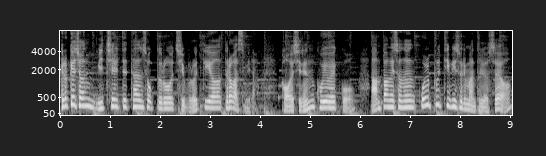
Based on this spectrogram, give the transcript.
그렇게 전 미칠 듯한 속도로 집으로 뛰어 들어갔습니다. 거실은 고요했고 안방에서는 골프 TV 소리만 들렸어요.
